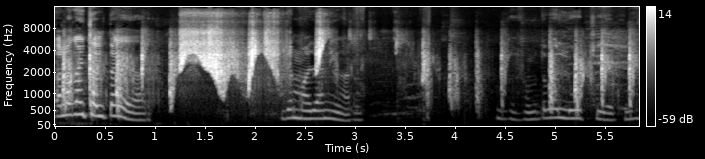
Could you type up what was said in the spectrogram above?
चलो कहीं चलता है यार। मुझे मज़ा नहीं आ रहा। हम तो बस लूट चाहिए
